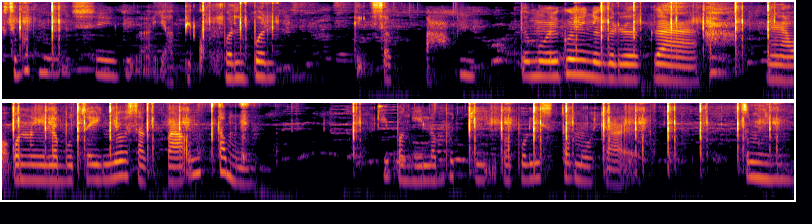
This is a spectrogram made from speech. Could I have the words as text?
Sabot mo. Sige. Ay, api ko balbal. Kaysa pa. Tumuloy ko yung nagalaga. Nanawa ko nang ilabot sa inyo. Sagpaon ta mo. Ki panghilabot ki. Ipapulista mo, char. Mm,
